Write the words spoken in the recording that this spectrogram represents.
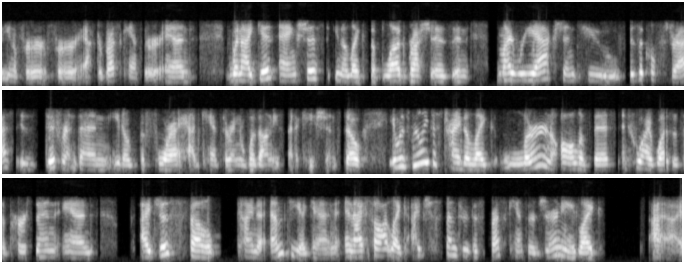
you know for for after breast cancer. And when i get anxious you know like the blood rushes and my reaction to physical stress is different than you know before i had cancer and was on these medications. So it was really just trying to like learn all of this and who i was as a person. And i just felt kind of empty again. And I thought, like, I've just been through this breast cancer journey. Like, I, I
